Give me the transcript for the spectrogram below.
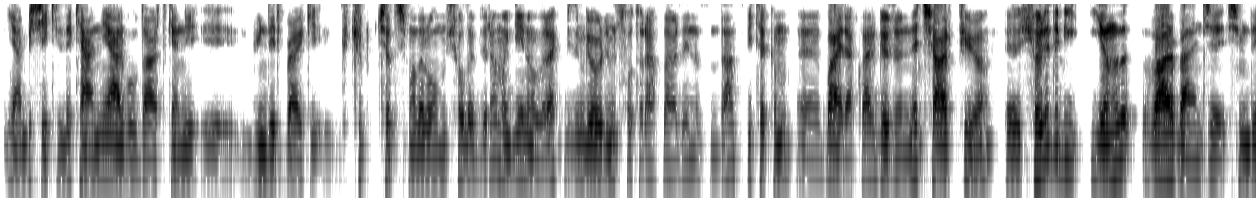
yani bir şekilde kendi yer buldu. Artık hani e, gündelik belki küçük çatışmalar olmuş olabilir ama genel olarak bizim gördüğümüz fotoğraflarda en azından bir takım e, bayraklar göz önüne çarpıyor. E, şöyle de bir yanı var bence. Şimdi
